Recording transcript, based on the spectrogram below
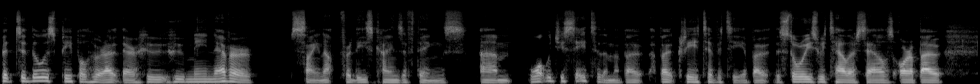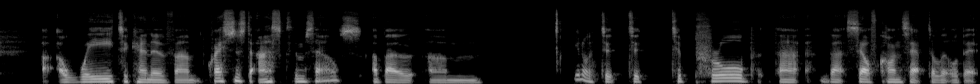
but to those people who are out there who who may never sign up for these kinds of things, um, what would you say to them about about creativity, about the stories we tell ourselves, or about a way to kind of um, questions to ask themselves about um, you know to to to probe that that self concept a little bit.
